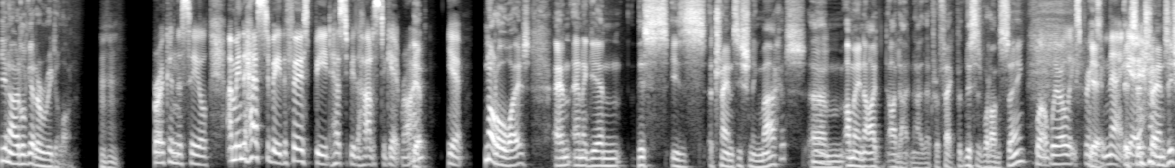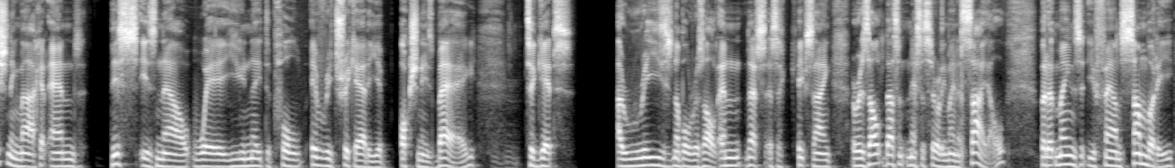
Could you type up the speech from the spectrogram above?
you know, it'll get a wriggle on. Mm-hmm. Broken the seal. I mean, it has to be the first bid has to be the hardest to get, right? Yep. Yeah. Not always, and and again, this is a transitioning market. Mm. Um, I mean, I, I don't know that for a fact, but this is what I'm seeing. Well, we're all experiencing yeah, that. Yeah. It's a transitioning market, and this is now where you need to pull every trick out of your auctioneer's bag mm-hmm. to get a reasonable result. And that's, as I keep saying, a result doesn't necessarily mean a sale, but it means that you found somebody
